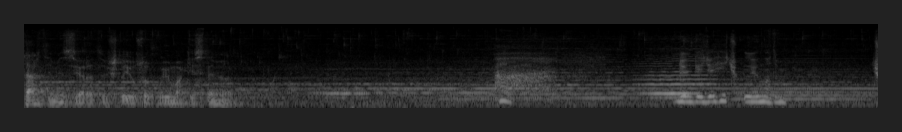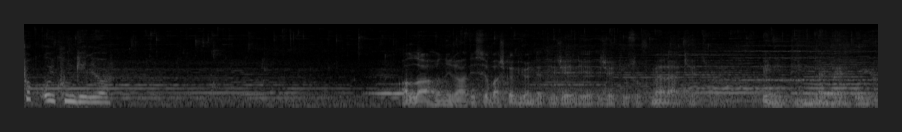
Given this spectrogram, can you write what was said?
Tertemiz yaratışlı Yusuf uyumak istemiyor mu? Dün gece hiç uyumadım. Çok uykum geliyor. Allah'ın iradesi başka bir yönde tecelli edecek Yusuf. Merak etme. Beni dinle ve uyu.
